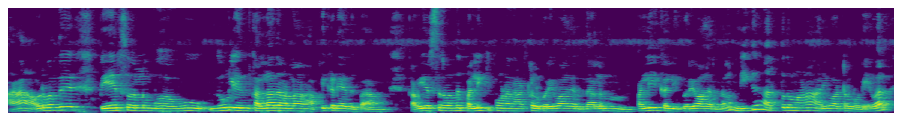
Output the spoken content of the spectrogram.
ஆனால் அவர் வந்து பேர் சொல்லும் ஊ- நூல் எதுவும் கல்லாதவன்லாம் அப்படி கிடையாது. ப- கவியரசர் வந்து பள்ளிக்கு போன நாட்கள் குறைவாக இருந்தாலும் பள்ளி கல்வி குறைவாக இருந்தாலும் மிக அற்புதமான அறிவாற்றல் உடையவர்.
